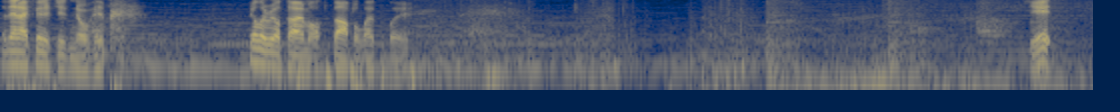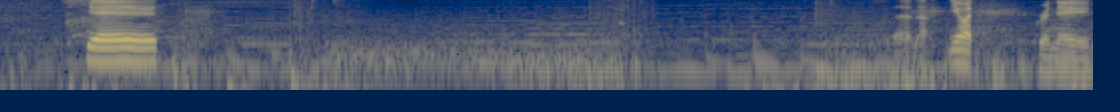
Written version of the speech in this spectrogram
And then I finished it in November. the only real time I'll stop a Let's Play. Shit. Shit. Uh, you know what? Grenade.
